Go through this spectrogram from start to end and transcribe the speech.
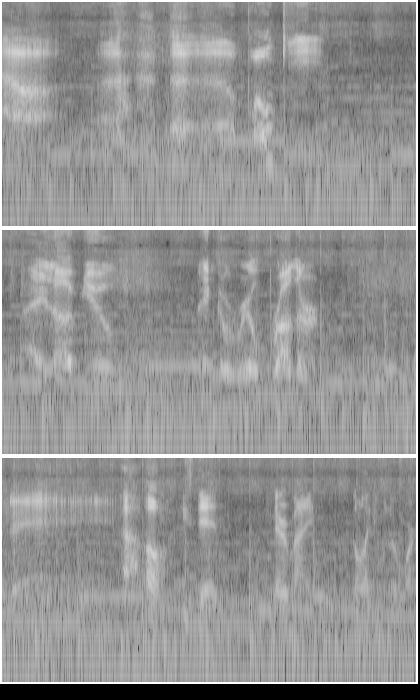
Ah, uh, uh! I love you. Like a real brother. Ah, oh, he's dead. Never mind. Don't like him no more.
